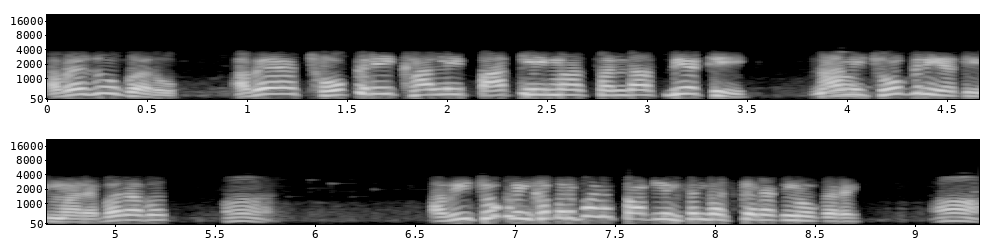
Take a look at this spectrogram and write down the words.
હવે શું કરું? હવે છોકરી ખાલી પાટલીમાં સંડાસ બેઠી. નાની છોકરી હતી મારે બરાબર? હવે છોકરી ખબર પડે પાટલી સંડાસ કરે કે ન કરે હા.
